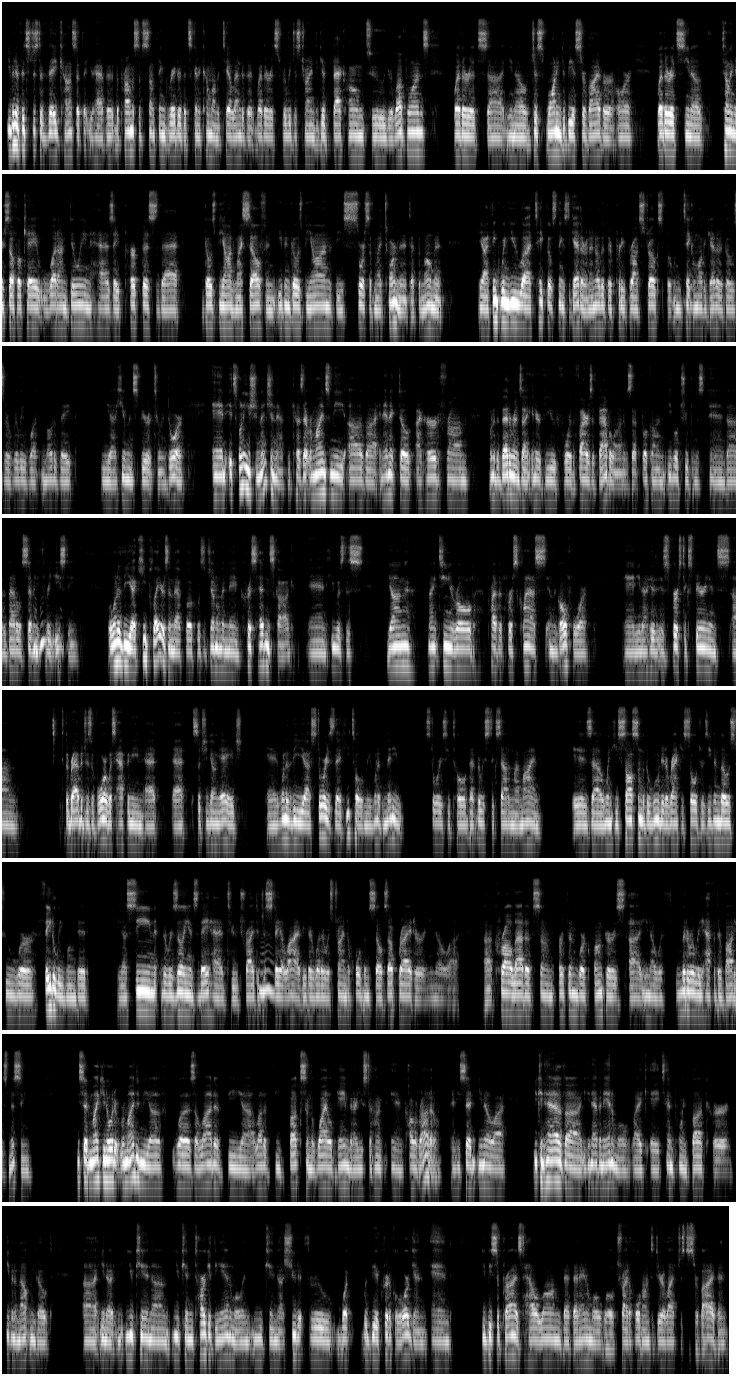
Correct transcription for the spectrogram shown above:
even if it's just a vague concept that you have, the, promise of something greater that's going to come on the tail end of it, whether it's really just trying to get back home to your loved ones, whether it's, uh, you know, just wanting to be a survivor, or whether it's, you know, telling yourself, okay, what I'm doing has a purpose that goes beyond myself and even goes beyond the source of my torment at the moment. Yeah, I think when you uh, take those things together, and I know that they're pretty broad strokes, but when you take them all together, those are really what motivate the uh, human spirit to endure. And it's funny you should mention that because that reminds me of uh, an anecdote I heard from one of the veterans I interviewed for The Fires of Babylon. It was that book on Eagle Troop and, and uh, the Battle of 73 mm-hmm. Easting. Well, one of the uh, key players in that book was a gentleman named Chris Hedenskog, and he was this young 19 year old private first class in the Gulf War. And, you know, his, his first experience um, to the ravages of war was happening at, at such a young age. And one of the uh, stories that he told me, one of the many stories he told that really sticks out in my mind, is uh, when he saw some of the wounded Iraqi soldiers, even those who were fatally wounded, you know, seeing the resilience they had to try to just mm. stay alive, either whether it was trying to hold themselves upright or, you know, uh, uh, crawl out of some earthenwork bunkers, uh, you know, with literally half of their bodies missing. He said, "Mike, you know what it reminded me of was a lot of the uh, a lot of the bucks and the wild game that I used to hunt in Colorado." And he said, "You know, uh, you can have uh, you can have an animal like a ten point buck or even a mountain goat." Uh, you know you can um, you can target the animal and you can shoot it through what would be a critical organ and you'd be surprised how long that that animal will try to hold on to dear life just to survive. And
